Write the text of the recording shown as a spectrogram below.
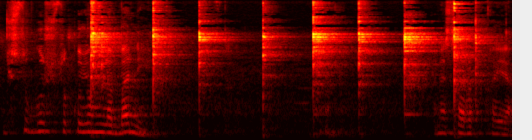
Gusto gusto ko yung laban eh. Masarap kaya.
